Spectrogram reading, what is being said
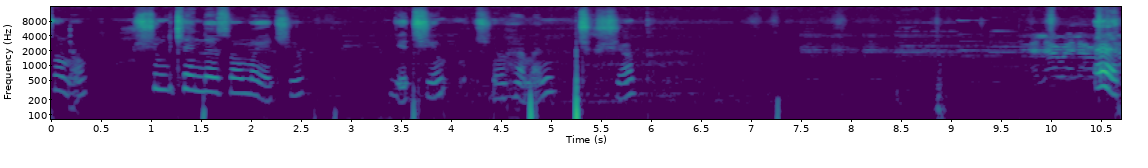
Tamam. Şimdi kendi hesabıma geçeyim. Geçeyim. Şimdi hemen çıkış yap. Evet.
